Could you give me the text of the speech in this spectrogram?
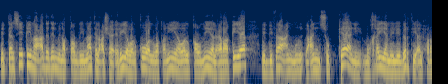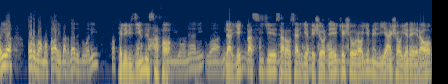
بالتنسيق مع عدد من التنظيمات العشائرية والقوى الوطنية والقومية العراقية للدفاع عن سكان مخيم ليبرتي الحرية قرب مطار بغداد الدولي تلویزیون صفا. در یک بسیج سراسری فشرده که شورای ملی اشایر عراق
